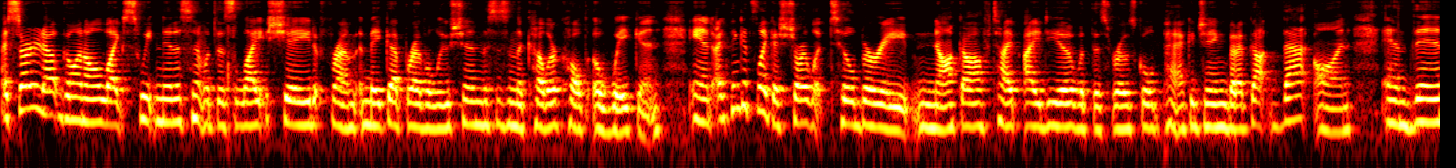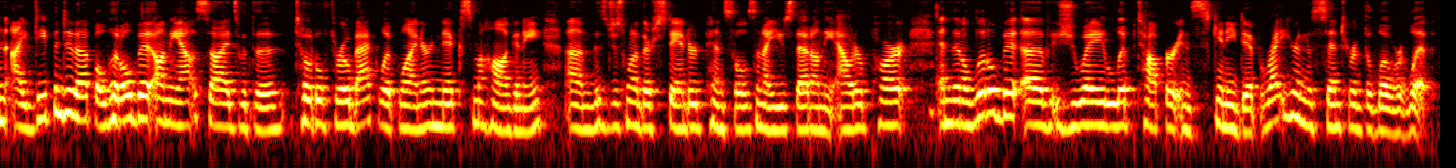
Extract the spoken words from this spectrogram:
I started out going all like sweet and innocent with this light shade from Makeup Revolution. This is in the color called Awaken. And I think it's like a Charlotte Tilbury knockoff type idea with this rose gold packaging, but I've got that on. And then I deepened it up a little bit on the outsides with the Total Throwback black lip liner, NYX Mahogany. Um, this is just one of their standard pencils, and I use that on the outer part. And then a little bit of Jouer Lip Topper in Skinny Dip right here in the center of the lower lip.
